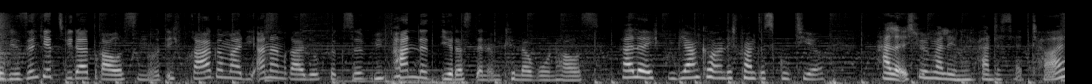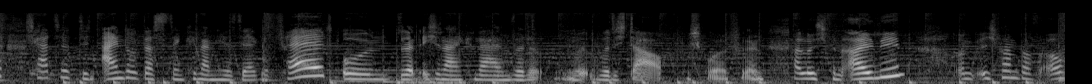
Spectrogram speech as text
So, wir sind jetzt wieder draußen und ich frage mal die anderen Radiofüchse, wie fandet ihr das denn im Kinderwohnhaus? Hallo, ich bin Bianca und ich fand es gut hier. Hallo, ich bin Marlene und fand es sehr toll. Ich hatte den Eindruck, dass es den Kindern hier sehr gefällt und wenn ich in ein Kinderheim würde, würde ich da auch mich wohlfühlen. Hallo, ich bin Eileen und ich fand das auch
